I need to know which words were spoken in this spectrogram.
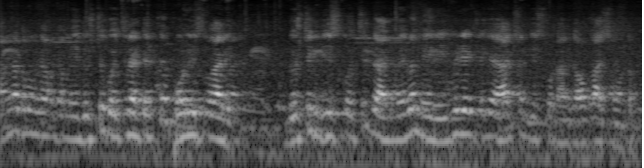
సంఘటనలు కనుక మీ దృష్టికి వచ్చినట్టయితే పోలీసు వారి దృష్టికి తీసుకొచ్చి దాని మీద మీరు ఇమీడియట్లీగా యాక్షన్ తీసుకోవడానికి అవకాశం ఉంటుంది.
